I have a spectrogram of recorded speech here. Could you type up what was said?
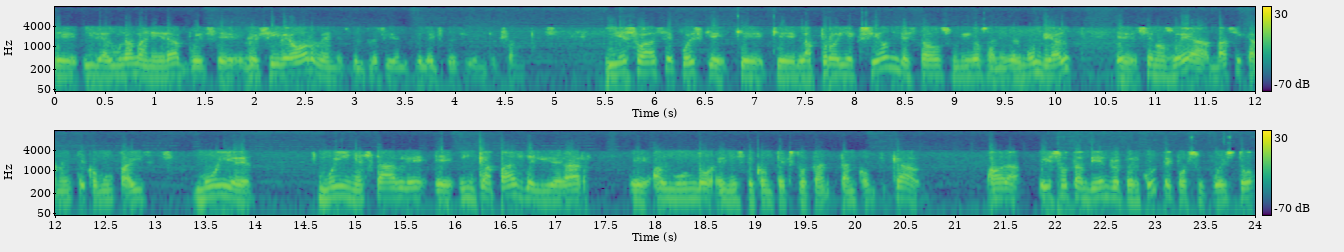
Eh, y de alguna manera pues eh, recibe órdenes del presidente del expresidente Trump y eso hace pues que, que, la proyección de Estados Unidos a nivel mundial eh, se nos vea básicamente como un país muy muy inestable incapaz de liderar al mundo en este contexto tan tan complicado ahora eso también repercute por supuesto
